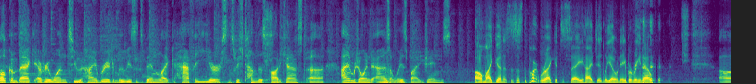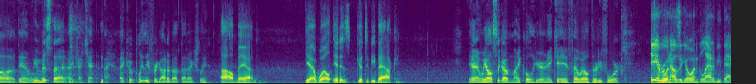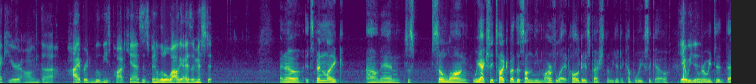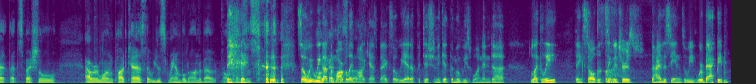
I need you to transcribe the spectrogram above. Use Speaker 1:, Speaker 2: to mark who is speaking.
Speaker 1: Welcome back, everyone, to Hybrid Movies. It's been like half a year since we've done this podcast. Uh, I am joined, as always, by James.
Speaker 2: Oh my goodness, is this the part where I get to say hi to Leo Neighborino?
Speaker 1: Oh, damn, we missed that. I, I can't. I, I completely forgot about that, actually.
Speaker 2: oh man. Yeah, well, it is good to be back.
Speaker 1: Yeah, and we also got Michael here, aka Farewell34.
Speaker 3: Hey everyone, how's it going? Glad to be back here on the Hybrid Movies podcast. It's been a little while, guys. I missed it.
Speaker 1: I know, it's been like, oh man, just so long. We actually talked about this on the Marvelite holiday special that we did a couple weeks ago.
Speaker 3: Yeah, we did.
Speaker 1: Remember we did that that special hour long podcast that we just rambled on about all kinds of
Speaker 3: So we, we got the Marvelite podcast back, so we had a petition to get the movies one, and uh, luckily, thanks to all the signatures behind the scenes, we we're back, baby.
